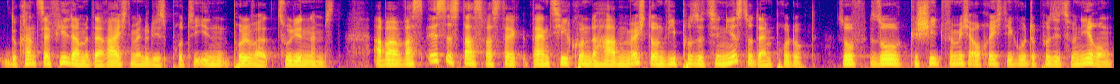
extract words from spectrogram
du kannst ja viel damit erreichen, wenn du dieses Proteinpulver zu dir nimmst. Aber was ist es das, was der, dein Zielkunde haben möchte und wie positionierst du dein Produkt? So, so geschieht für mich auch richtig gute Positionierung.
